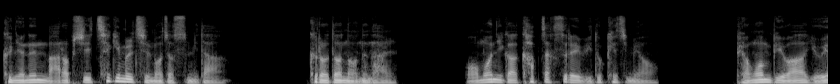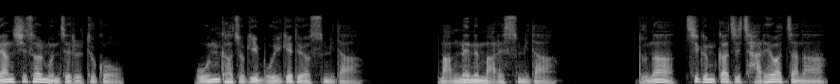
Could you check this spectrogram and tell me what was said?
그녀는 말없이 책임을 짊어졌습니다. 그러던 어느 날 어머니가 갑작스레 위독해지며 병원비와 요양시설 문제를 두고 온 가족이 모이게 되었습니다. 막내는 말했습니다. 누나, 지금까지 잘해왔잖아.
